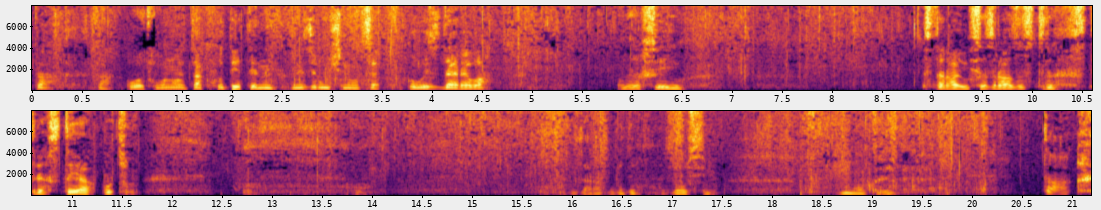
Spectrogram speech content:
Так, так, от воно так ходити не, незручно. Це коли з дерева за шию. Стараюся зразу стрясти, а потім зараз буде зовсім мокрий. Так.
